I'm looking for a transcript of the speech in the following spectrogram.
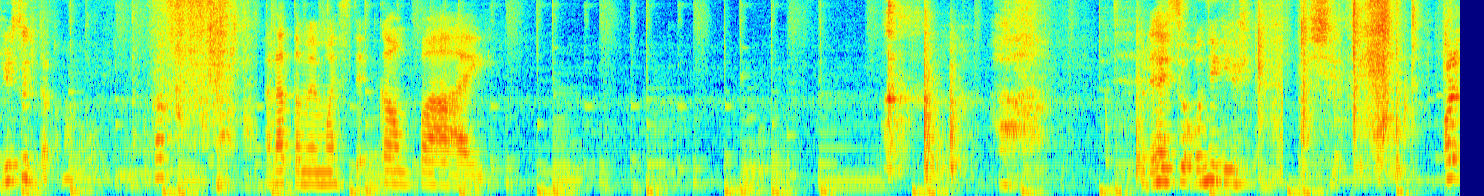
入れすぎたかな改めまして乾杯。はあ。とりあえずおにぎり。あれ。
